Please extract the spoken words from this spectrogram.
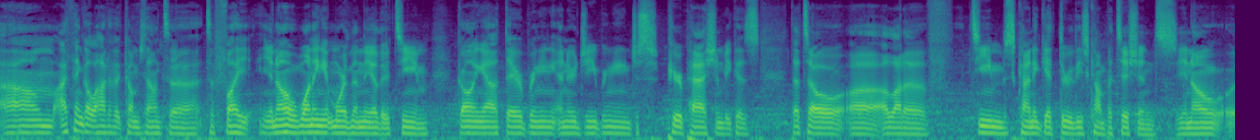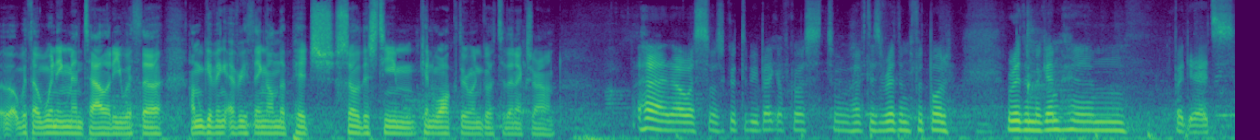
Um, I think a lot of it comes down to, to fight, you know, wanting it more than the other team. Going out there, bringing energy, bringing just pure passion, because that's how uh, a lot of teams kind of get through these competitions, you know, uh, with a winning mentality, with a I'm giving everything on the pitch so this team can walk through and go to the next round. Uh, no, it was, it was good to be back, of course, to have this rhythm, football rhythm again. Um, but yeah, it's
